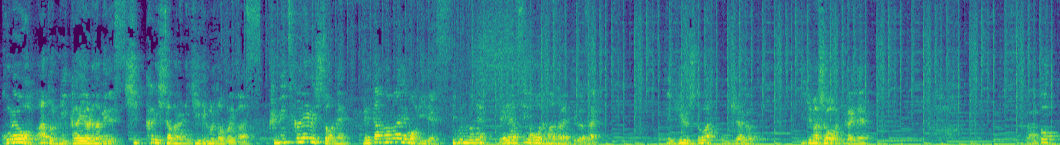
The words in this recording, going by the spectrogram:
これをあと2回やるだけです。しっかり下腹に効いてくると思います。首疲れる人はね寝たままでもいいです。自分のねやりやすい方でまずはやってください。できる人は起き上がっていきましょう2回目。スタート。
